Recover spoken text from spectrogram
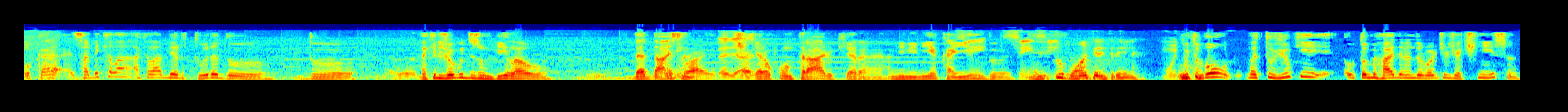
O cara, sabe aquela, aquela abertura do. do. daquele jogo de zumbi lá, o Dead Island, que era o contrário, que era a menininha caindo. Sim, sim, Muito sim. bom aquele trailer. Muito, Muito bom. bom. mas tu viu que o Tomb Raider Underworld já tinha isso?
